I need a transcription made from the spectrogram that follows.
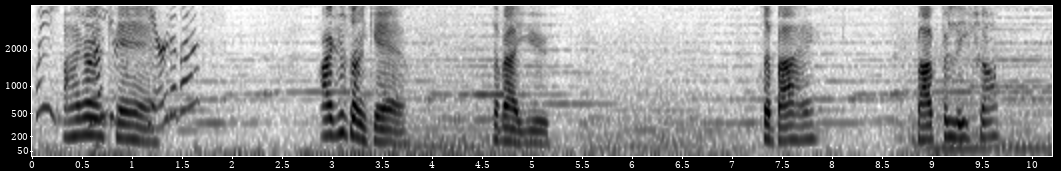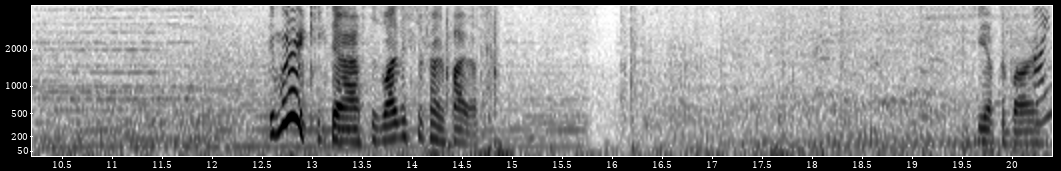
Wait, I don't you're care. scared of us? I just don't care about you. So bye. Bye, Felicia. Did we already kick their asses? Why are they still trying to fight us? Do you have to buy? I'm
